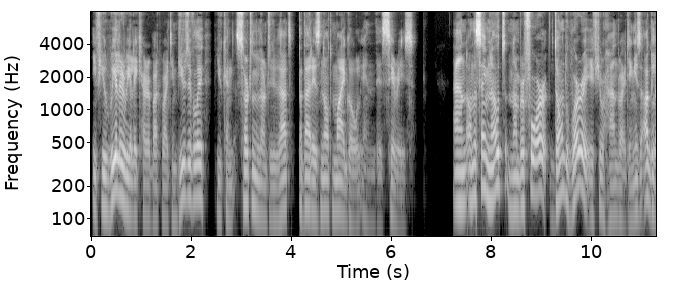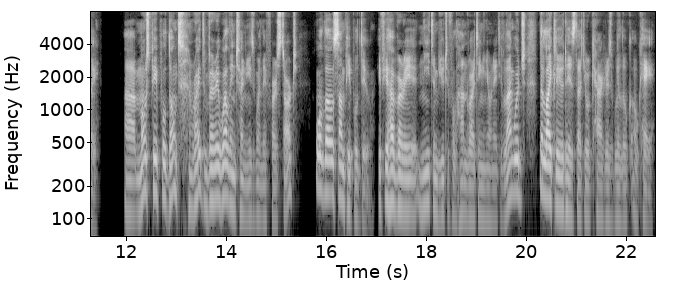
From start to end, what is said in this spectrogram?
If you really, really care about writing beautifully, you can certainly learn to do that, but that is not my goal in this series. And on the same note, number four, don't worry if your handwriting is ugly. Uh, most people don't write very well in Chinese when they first start, although some people do. If you have very neat and beautiful handwriting in your native language, the likelihood is that your characters will look okay.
